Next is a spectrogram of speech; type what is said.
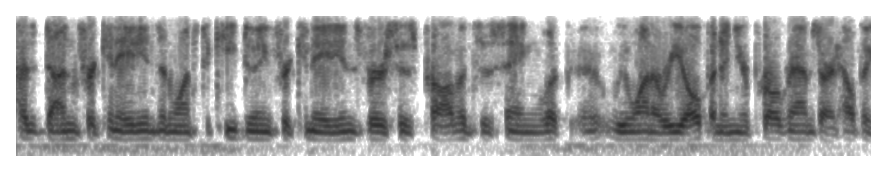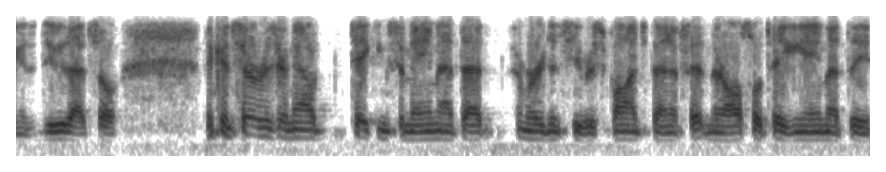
has done for Canadians and wants to keep doing for Canadians versus provinces saying, "Look, uh, we want to reopen, and your programs aren't helping us do that." So the Conservatives are now taking some aim at that emergency response benefit, and they're also taking aim at the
